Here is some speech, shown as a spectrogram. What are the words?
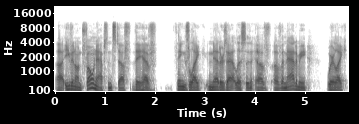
uh, even on phone apps and stuff. They have things like Netter's Atlas of of anatomy, where like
